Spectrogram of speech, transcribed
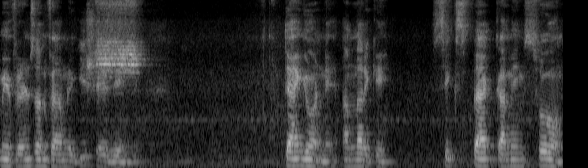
మీ ఫ్రెండ్స్ అండ్ ఫ్యామిలీకి షేర్ చేయండి. థ్యాంక్ యూ అండి. అందరికీ సిక్స్ ప్యాక్ కమింగ్ సోన్.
